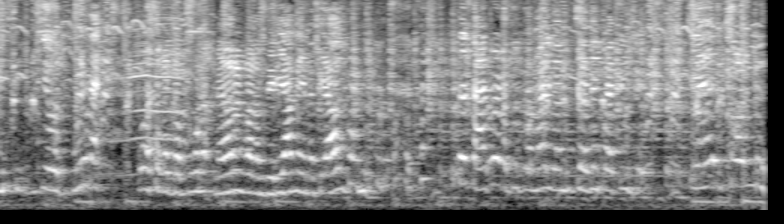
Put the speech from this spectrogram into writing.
இங்க ஒரு பூனை கோசை பூனை. நேரம் காலம் தெரியாம என்ன தியாகம் பண்ணி இந்த கருவாடை தூக்குற மாதிரி வந்துச்சு அதையும் கத்திட்டு சரி சொல்லு.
